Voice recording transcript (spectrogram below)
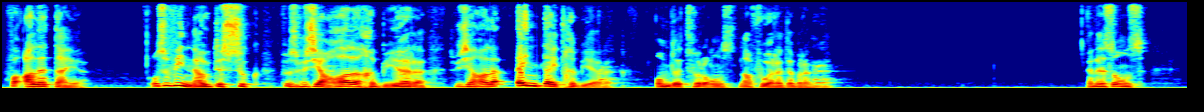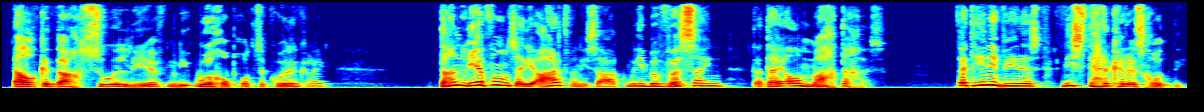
vir alle tye. Ons hoef nie nou te soek vir spesiale gebeure, spesiale eindtyd gebeure om dit vir ons na vore te bring. En as ons elke dag so leef met die oog op God se koninkryk, dan leef ons uit die aard van die saak met die bewussyn dat hy almagtig is. Dat hierdie virus nie sterker is God nie.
